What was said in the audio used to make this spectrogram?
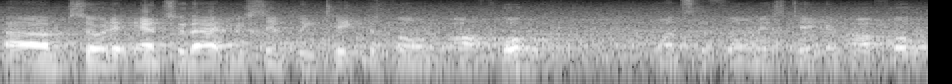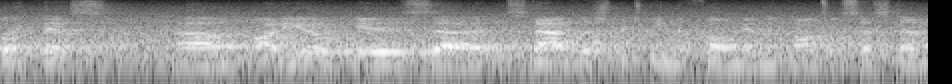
Um, so to answer that, you simply take the phone off hook. Once the phone is taken off hook like this, um, audio is uh, established between the phone and the console system.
